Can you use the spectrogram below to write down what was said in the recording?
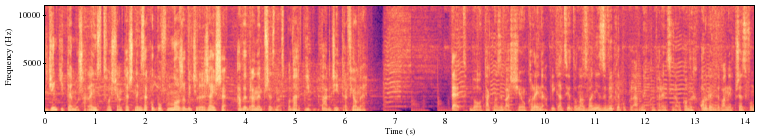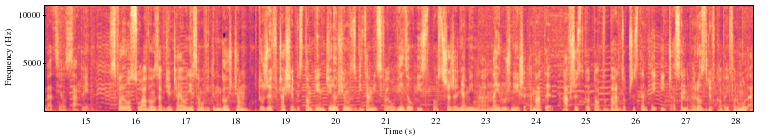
Dzięki temu szaleństwo świątecznych zakupów może być lżejsze, a wybrane przez nas podarki bardziej trafione. TED, bo tak nazywa się kolejna aplikacja, to nazwa niezwykle popularnych konferencji naukowych organizowanych przez Fundację Saplin. Swoją sławę zawdzięczają niesamowitym gościom, którzy w czasie wystąpień dzielą się z widzami swoją wiedzą i spostrzeżeniami na najróżniejsze tematy, a wszystko to w bardzo przystępnej i czasem rozrywkowej formule.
